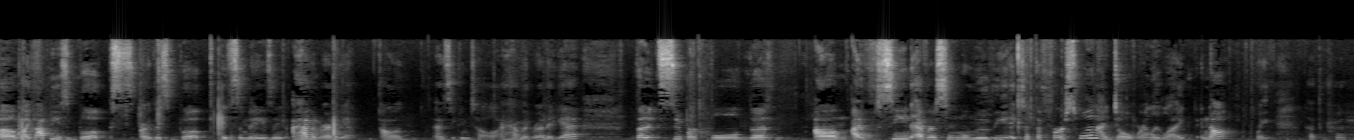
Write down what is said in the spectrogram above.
Um, I got these books, or this book. It's amazing. I haven't read it yet. Um, as you can tell, I haven't read it yet. But it's super cool. The um, I've seen every single movie except the first one I don't really like. Not, wait, that the first?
